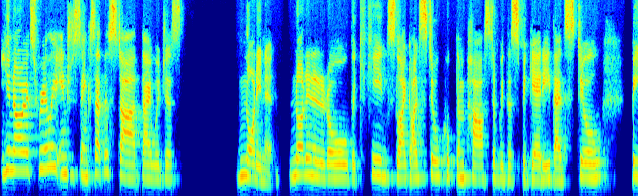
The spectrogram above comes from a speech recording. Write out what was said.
You know, it's really interesting because at the start they were just not in it, not in it at all. The kids, like I'd still cook them pasta with the spaghetti. They'd still be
